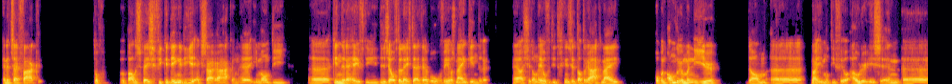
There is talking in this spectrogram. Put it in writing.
en het zijn vaak toch bepaalde specifieke dingen die je extra raken. Hè? Iemand die uh, kinderen heeft die dezelfde leeftijd hebben ongeveer als mijn kinderen. Als je dan heel verdrietig in zit, dat raakt mij op een andere manier dan uh, nou, iemand die veel ouder is en uh,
